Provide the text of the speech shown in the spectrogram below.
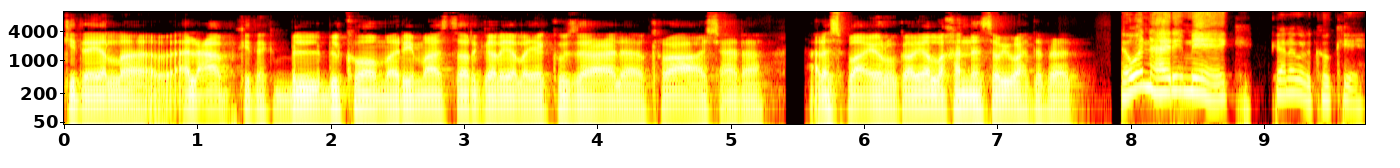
كذا يلا ألعاب كذا بالكوما remaster. قالوا يلا ياكوزا على Crash على على Spyro. قالوا يلا خلنا نسوي واحدة بعد. لو إنها remake كان أقول لك أوكي.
